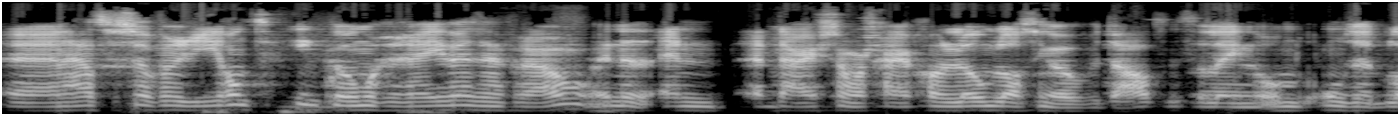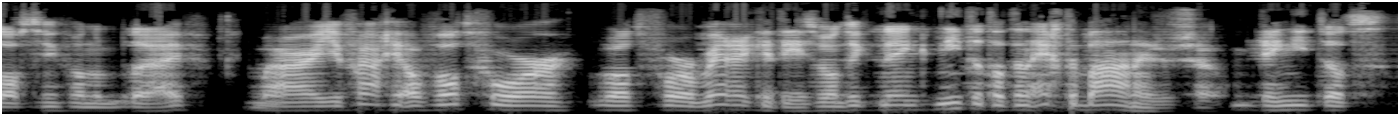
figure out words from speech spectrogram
En hij had zichzelf een riant inkomen gegeven en zijn vrouw. En, en, en daar is dan waarschijnlijk gewoon loonbelasting over betaald. Niet alleen de om, omzetbelasting van het bedrijf. Maar je vraagt je af wat voor, wat voor werk het is. Want ik denk niet dat dat een echte baan is of zo. Ik denk niet dat,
